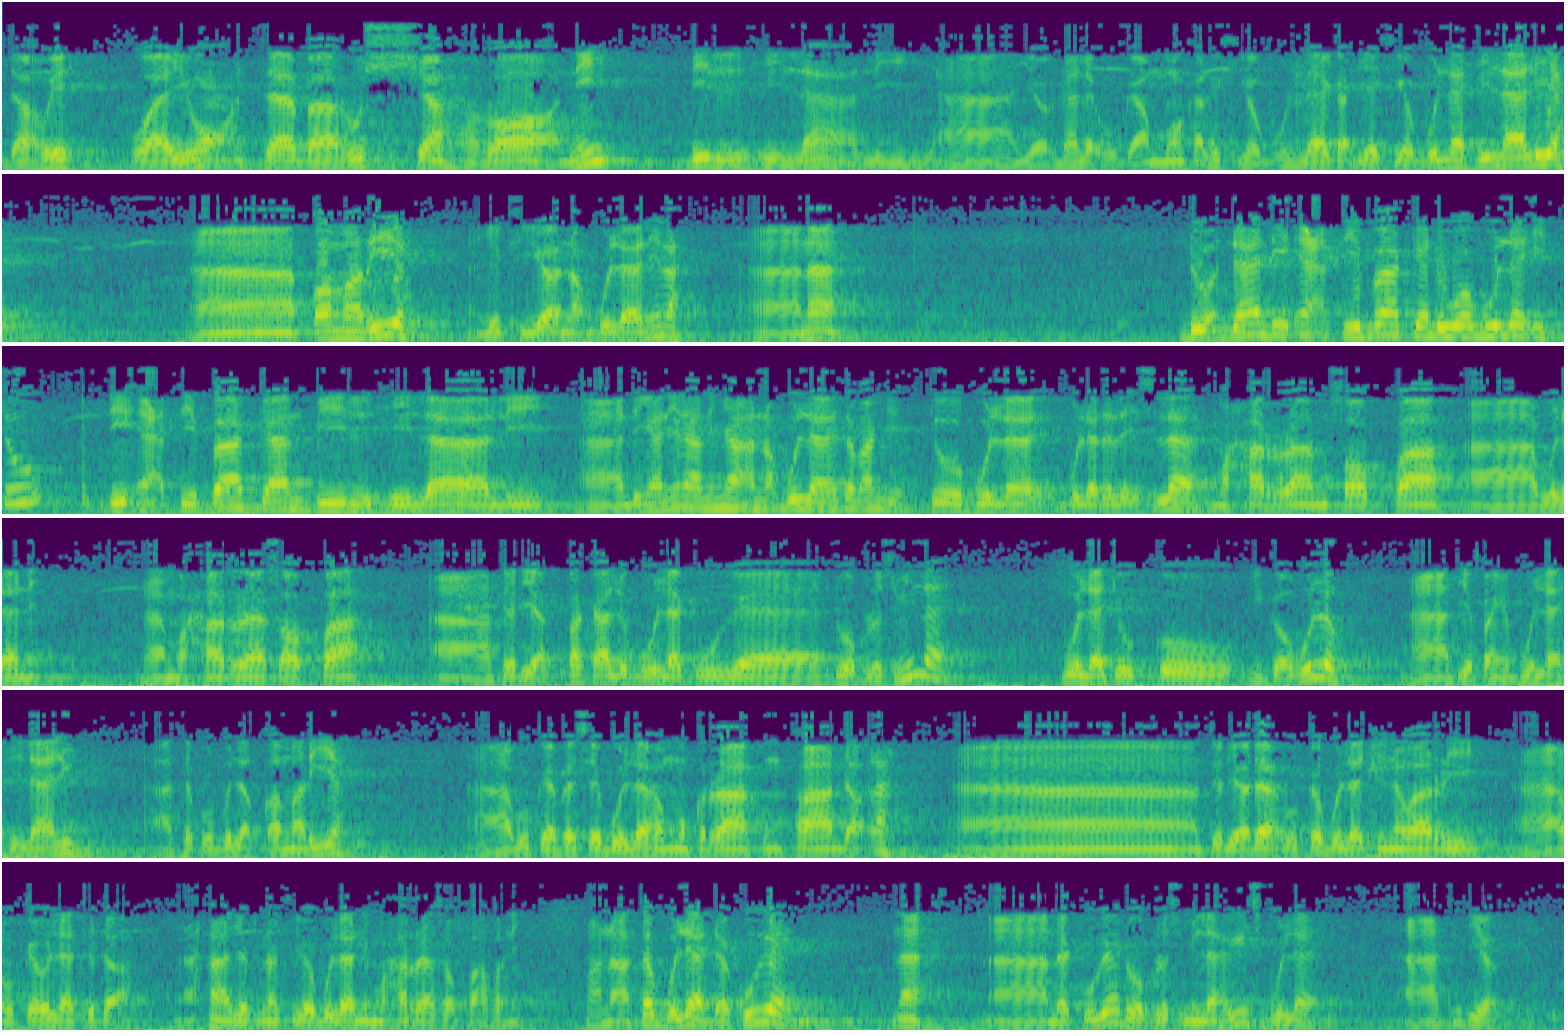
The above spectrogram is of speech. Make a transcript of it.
dak weh wa yu'tabaru syahrani bil hilali. Ha ya dalam agama kalau kira bulan kat dia kira bulan hilaliyah ha qamariyah. Dia kira nak bulan ni lah. Ha nah. Dan diiktibarkan dua bulan itu diiktibarkan bil hilali ha dengan ni lah dengan anak bulan kita panggil tu bulan bulan dalam Islam Muharram Safar ha bulan ni nah Muharram Safar Ha tu dia. Apa kalau bulan kurang 29. Bulan cukup 30. Ha dia panggil bulan hilali ha, ataupun bulan qamariyah. Ha bukan pasal bulan hamu kera kumpa dak lah. Ha tu dia dah bukan bulan Januari. Ha bukan bulan tu dak. Ha dia kena kira bulan ni Muharram Safar ni. Mana tu bulan ada kurang. Nah, ha, ada kurang 29 hari sebulan. Ha tu dia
